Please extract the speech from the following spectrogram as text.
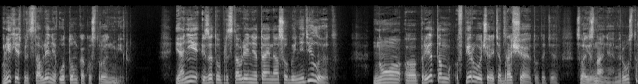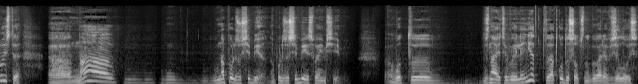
У них есть представление о том, как устроен мир. И они из этого представления тайны особые не делают – но э, при этом в первую очередь обращают вот эти свои знания о мироустройстве э, на, на пользу себе, на пользу себе и своим семьям. Вот э, знаете вы или нет, откуда, собственно говоря, взялось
